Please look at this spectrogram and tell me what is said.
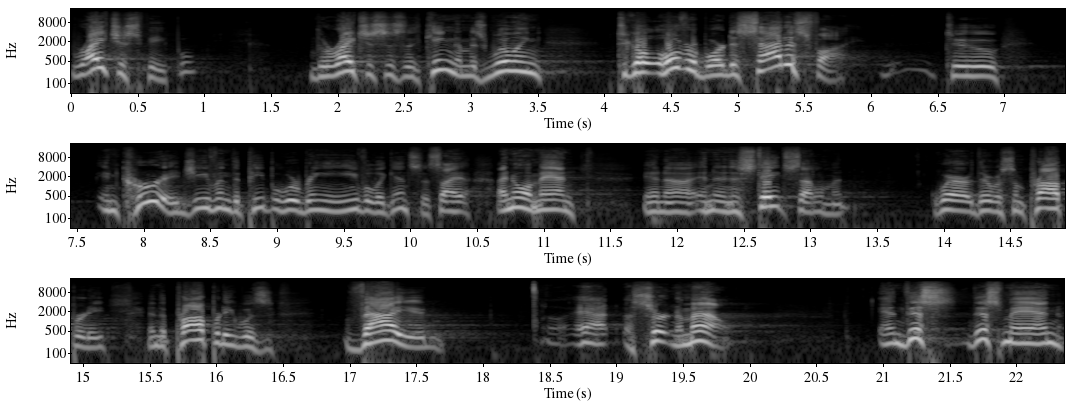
righteous people, the righteousness of the kingdom, is willing to go overboard to satisfy, to encourage even the people who are bringing evil against us. I, I know a man in, a, in an estate settlement where there was some property, and the property was valued uh, at a certain amount. And this, this man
